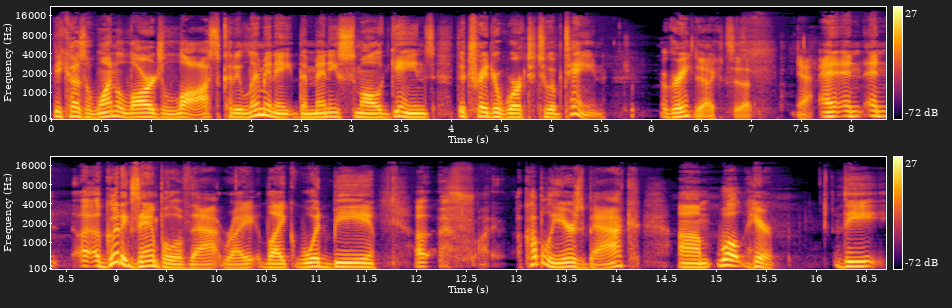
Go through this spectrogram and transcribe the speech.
because one large loss could eliminate the many small gains the trader worked to obtain. Agree? Yeah, I can see that. Yeah, and and and a a good example of that, right? Like would be a, a couple of years back. Um, well, here, the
